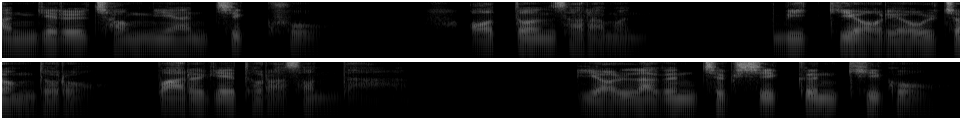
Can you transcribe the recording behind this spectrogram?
관계를 정리한 직후 어떤 사람은 믿기 어려울 정도로 빠르게 돌아선다. 연락은 즉시 끊기고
